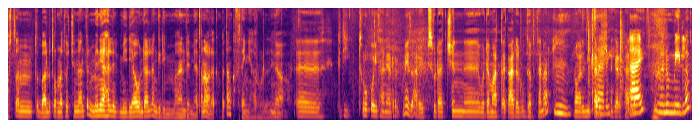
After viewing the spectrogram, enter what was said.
ውስጥም ባሉ ጦርነቶች እና እንትን ምን ያህል ሚዲያው እንዳለ እንግዲህ ማን እንደሚያጠናው አላውቅም። በጣም ከፍተኛ role እንግዲህ ጥሩ ቆይታን ያደረግነው የዛሬ episode ኣችን ወደ ማጠቃለሉ ገብተናል። ነዋል የሚቀርሽ ነገር ካለ? አይ ምንም የለም።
